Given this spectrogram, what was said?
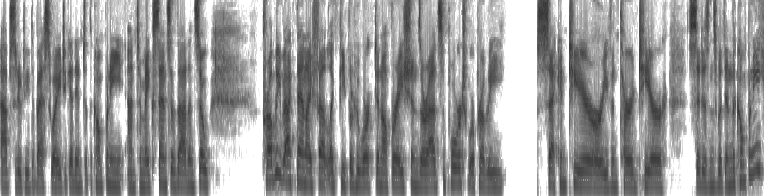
absolutely the best way to get into the company and to make sense of that. And so probably back then I felt like people who worked in operations or ad support were probably second tier or even third tier citizens within the company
